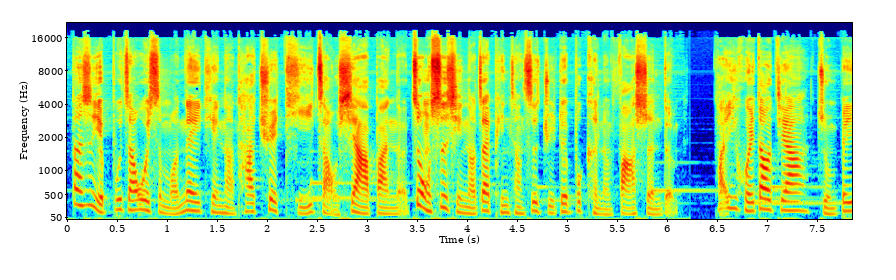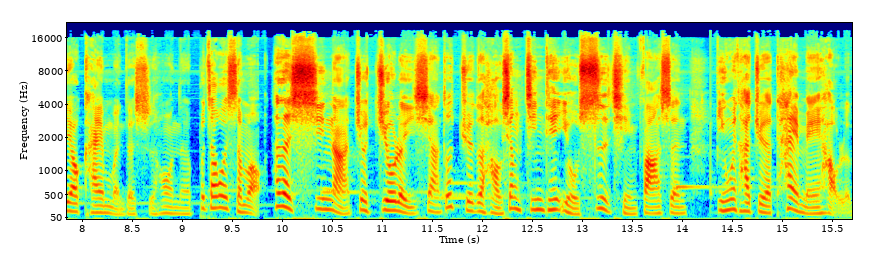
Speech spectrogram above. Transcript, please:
但是也不知道为什么那一天呢，他却提早下班了。这种事情呢，在平常是绝对不可能发生的。他一回到家，准备要开门的时候呢，不知道为什么他的心啊就揪了一下，都觉得好像今天有事情发生，因为他觉得太美好了。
